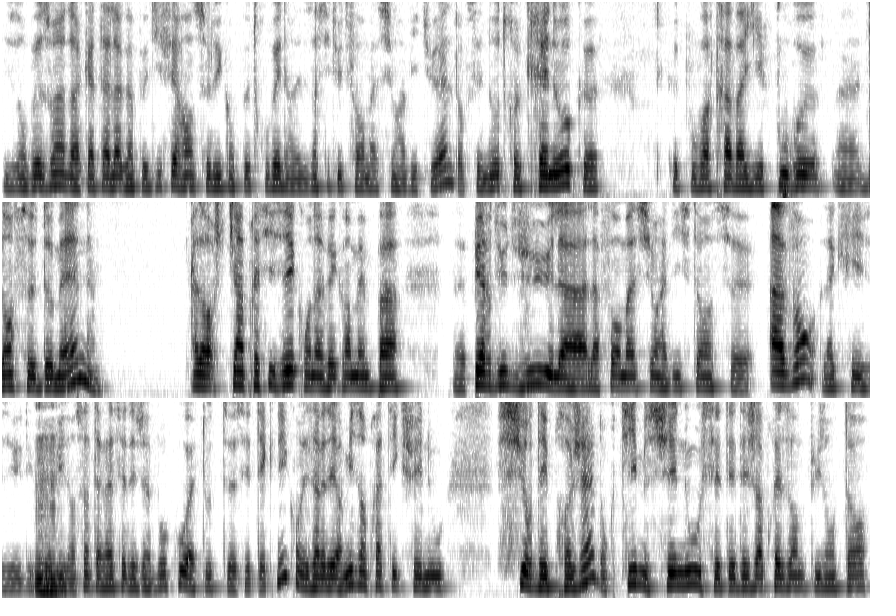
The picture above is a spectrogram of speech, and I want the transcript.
ils ont besoin d'un catalogue un peu différent de celui qu'on peut trouver dans les instituts de formation habituels. Donc c'est notre créneau que de pouvoir travailler pour eux dans ce domaine. Alors, je tiens à préciser qu'on n'avait quand même pas euh, perdu de vue la, la formation à distance euh, avant la crise du, du mhm. Covid. On s'intéressait déjà beaucoup à toutes euh, ces techniques. On les avait d'ailleurs mises en pratique chez nous sur des projets. Donc Teams chez nous, c'était déjà présent depuis longtemps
